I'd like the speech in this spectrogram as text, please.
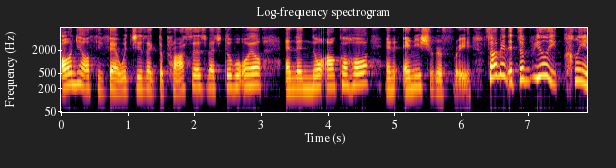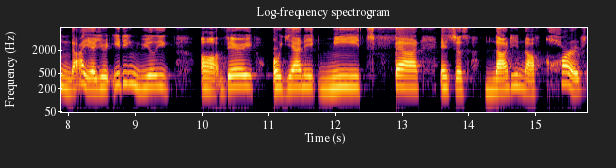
unhealthy fat, which is like the processed vegetable oil, and then no alcohol and any sugar free. So I mean, it's a really clean diet. You're eating really uh, very organic meat, fat. It's just not enough carbs.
